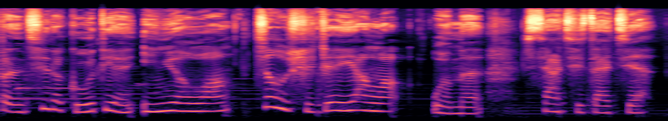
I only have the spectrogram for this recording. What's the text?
本期的古典音乐汪就是这样了，我们下期再见。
